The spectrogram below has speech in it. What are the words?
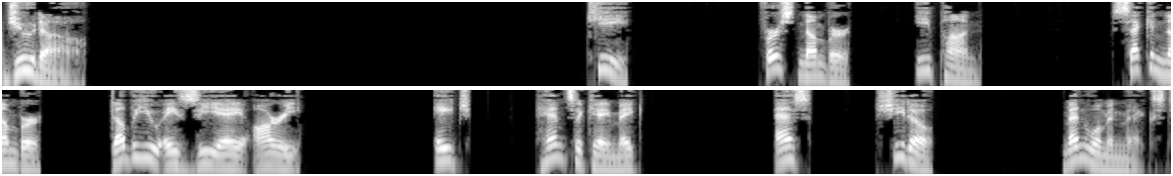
Judo Key. First number ippon. Second number waza-ari H. Hansoku make. S. Shido. Men woman mixed.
